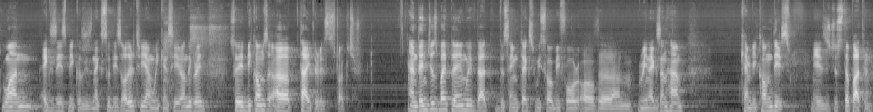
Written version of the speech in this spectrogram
one exists because it's next to this other tree and we can see it on the grid. So it becomes a tighter structure. And then just by playing with that, the same text we saw before of um, eggs and ham can become this. It's just a pattern.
